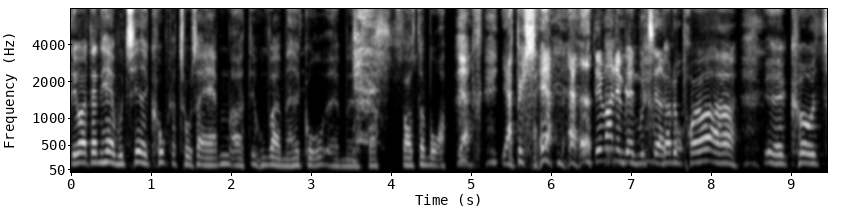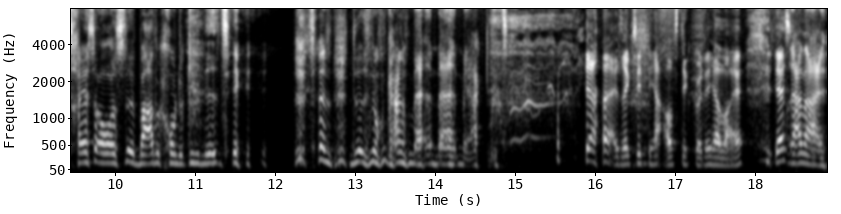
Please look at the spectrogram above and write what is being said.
det var den her muterede ko, der tog sig af dem, og det, hun var meget god øh, med for, fostermor. Ja. Jeg beklager meget. Det var nemlig en muteret Når du ko. prøver at øh, kode 60 års øh, marmekronologi ned til, så lyder det nogle gange meget, meget mærkeligt. Jeg har altså ikke set det her afsnit på det her vej. Yes. Nej, nej.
